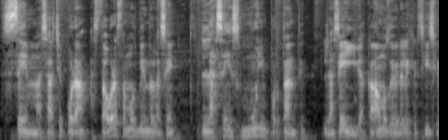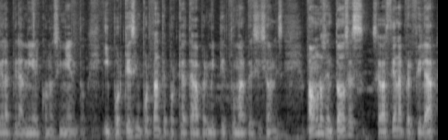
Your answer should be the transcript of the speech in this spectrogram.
C más H por A, hasta ahora estamos viendo la C. La C es muy importante. La C, y acabamos de ver el ejercicio de la pirámide del conocimiento. ¿Y por qué es importante? Porque te va a permitir tomar decisiones. Vámonos entonces, Sebastián, a perfilar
